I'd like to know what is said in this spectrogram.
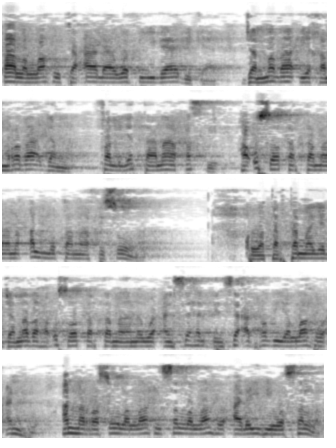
qaala allahu tacaala wa fii dalika jannadaa iyo khamradaa janna falyatanaafasi ha u soo tartamaano almutanaafisuuna kuwa tartamaya jannada ha u soo tartamaana wa can sahal bin sacad radia allaahu canhu anna rasuula allahi sala allahu calayhi wasalam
